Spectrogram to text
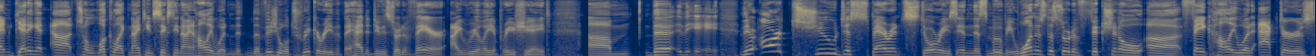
and getting it uh, to look like 1969 Hollywood and the, the visual trickery that they had to do sort of there, I really appreciate. Um, the, the there are two disparate stories in this movie. One is the sort of fictional, uh, fake Hollywood actors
